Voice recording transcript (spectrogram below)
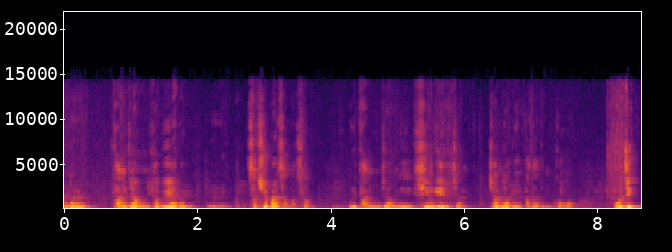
오늘 당정 협의회를 새 출발 삼아서 우리 당정이 심기일전 전열을 가다듬고 오직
